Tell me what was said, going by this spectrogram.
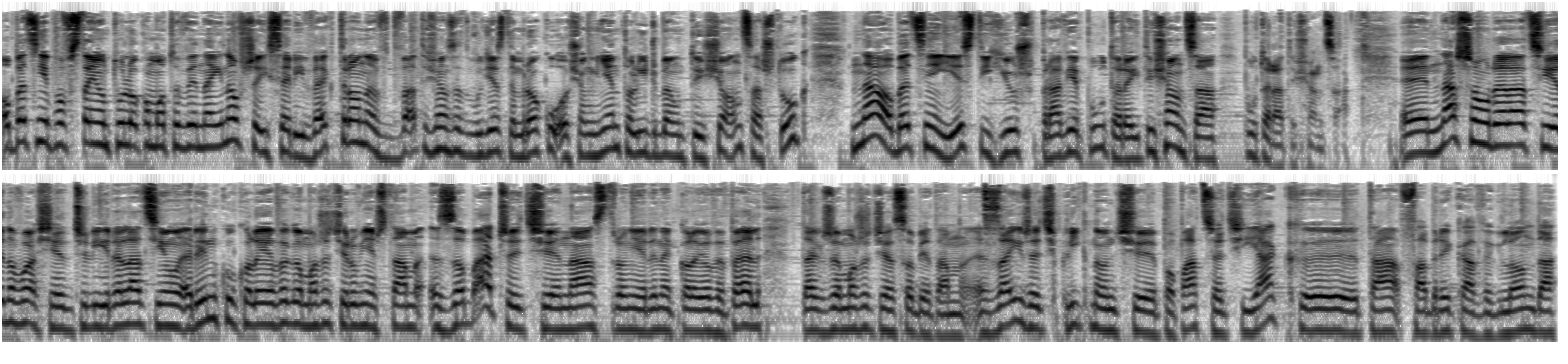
Obecnie powstają tu lokomotywy najnowszej serii Vectron. W 2020 roku osiągnięto liczbę tysiąca sztuk. Na obecnie jest ich już prawie półtorej tysiąca. Półtora tysiąca. E, naszą relację, no właśnie, czyli relację rynku kolejowego możecie również tam zobaczyć na stronie rynekkolejowy.pl, także możecie sobie tam zajrzeć, kliknąć, e, popatrzeć jak e, ta fabryka wygląda.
